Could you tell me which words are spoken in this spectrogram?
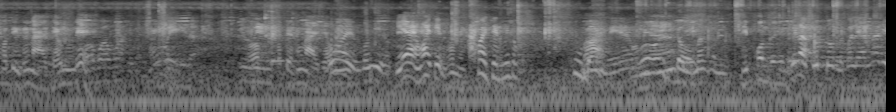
เขาติดข้างในแถวนึงเด้เขาติดข้างในแถวนึงเนี่ยห้อยติดคนนี้ค่อยเต้นไม่ต้องพูด บ้างแม่โอ้ยโดมมันสิบคนเลยเวลาฝนตกแล้วก็แล่นมาดิ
